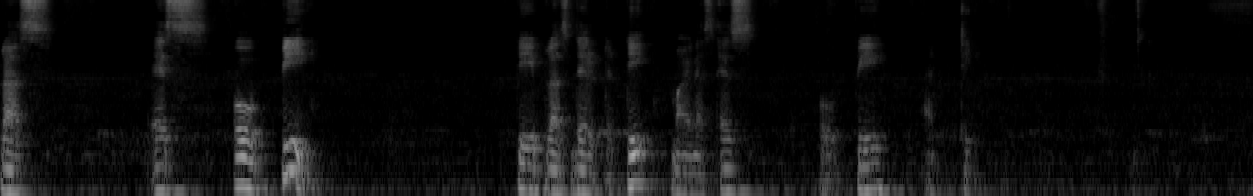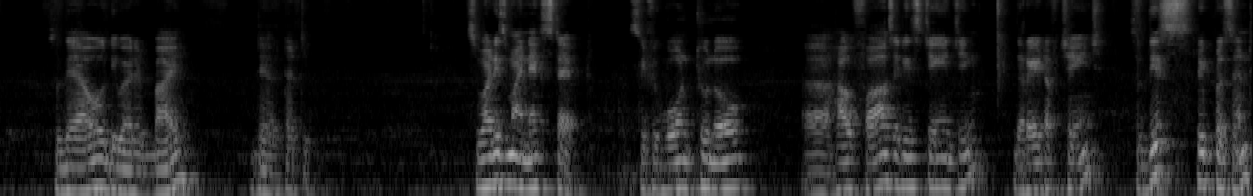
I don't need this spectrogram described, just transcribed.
plus SOP T plus delta T minus SOP at T. So they are all divided by delta t. So what is my next step? So if you want to know uh, how fast it is changing, the rate of change. So this represent,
